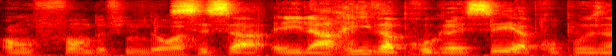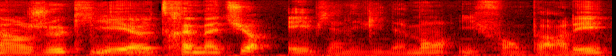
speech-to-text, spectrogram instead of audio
enfant de film d'horreur. C'est ça, et il arrive à progresser, à proposer un jeu qui est Mhm. euh, très mature, et bien évidemment, il faut en parler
